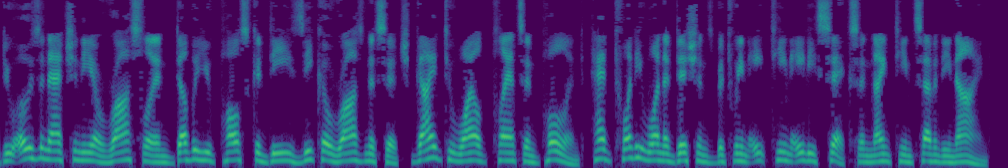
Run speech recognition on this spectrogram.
do Oznaczania Roślin w Polsce d Ziko Rosnących Guide to Wild Plants in Poland, had 21 editions between 1886 and 1979.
